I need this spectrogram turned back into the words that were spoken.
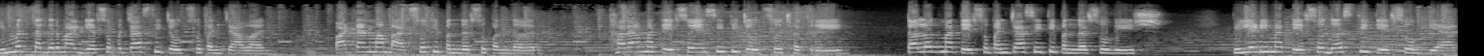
હિંમતનગરમાં અગિયારસો પચાસથી ચૌદસો પંચાવન. પાટણમાં બારસો થી પંદરસો પંદર. થરામાં તેરસો એંસીથી ચૌદસો છત્રીસ. તલોદમાં તેરસો પંચ્યાસી થી પંદરસો વીસ. ભીલડીમાં તેરસો દસથી તેરસો અગિયાર.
